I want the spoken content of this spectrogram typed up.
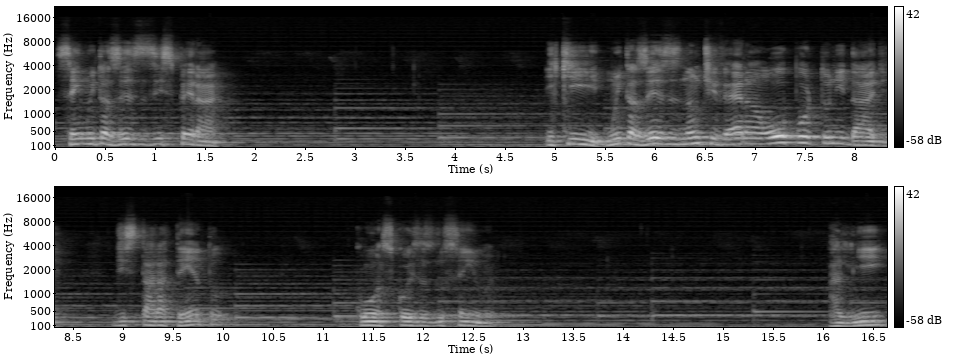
sem muitas vezes esperar. E que muitas vezes não tiveram a oportunidade de estar atento com as coisas do Senhor. Ali,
